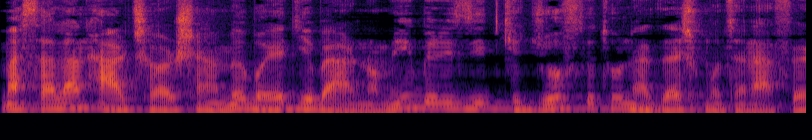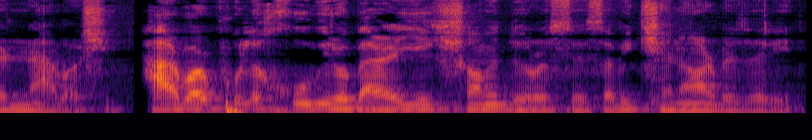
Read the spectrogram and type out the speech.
مثلا هر چهارشنبه باید یه برنامه بریزید که جفتتون ازش متنفر نباشید. هر بار پول خوبی رو برای یک شام درست حسابی کنار بذارید.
